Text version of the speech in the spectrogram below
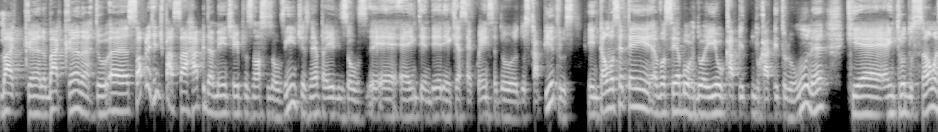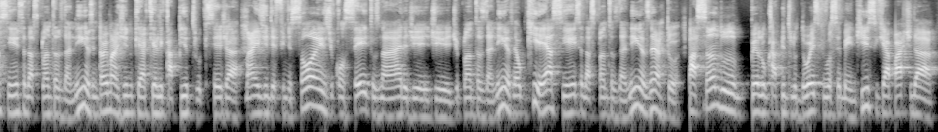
Bacana, bacana, Arthur. Uh, só para a gente passar rapidamente aí para os nossos ouvintes, né, para eles é, é, entenderem aqui a sequência do, dos capítulos. Então você tem, você abordou aí o capítulo do capítulo 1, né, que é a introdução à ciência das plantas daninhas. Então imagino que é aquele capítulo que seja mais de definições, de conceitos na área de, de, de plantas daninhas, né, o que é a ciência das plantas daninhas, né, Arthur? Passando pelo capítulo 2 que você bem disse, que é a parte da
